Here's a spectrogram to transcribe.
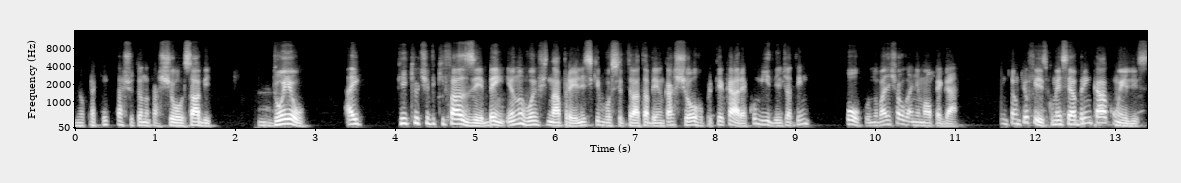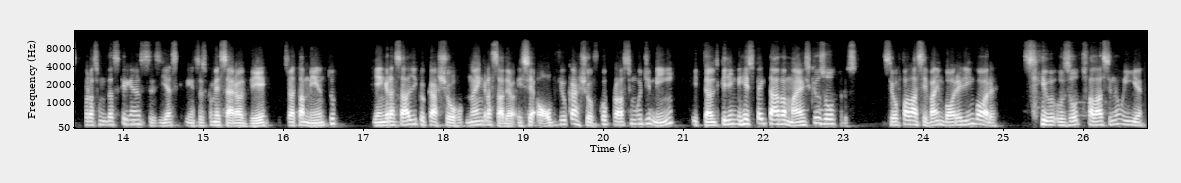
meu, pra que, que tá chutando cachorro, sabe? Doeu. Aí que, que eu tive que fazer? Bem, eu não vou ensinar para eles que você trata bem o cachorro, porque, cara, é comida, ele já tem pouco, não vai deixar o animal pegar. Então, o que eu fiz? Comecei a brincar com eles, próximo das crianças, e as crianças começaram a ver o tratamento. E é engraçado que o cachorro, não é engraçado, é, isso é óbvio, o cachorro ficou próximo de mim, e tanto que ele me respeitava mais que os outros. Se eu falasse, vai embora, ele ia embora. Se os outros falassem, não ia.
